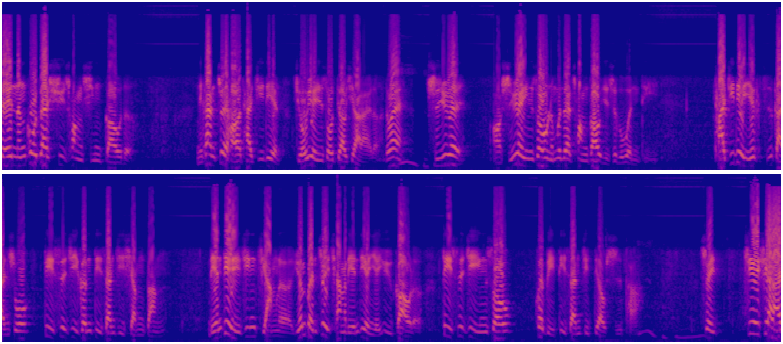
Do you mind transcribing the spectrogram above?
谁能够再续创新高的？你看最好的台积电，九月营收掉下来了，对不对？十月啊，十月营收能不能再创高也是个问题。台积电也只敢说第四季跟第三季相当。联电已经讲了，原本最强的联电也预告了，第四季营收会比第三季掉十趴。所以接下来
